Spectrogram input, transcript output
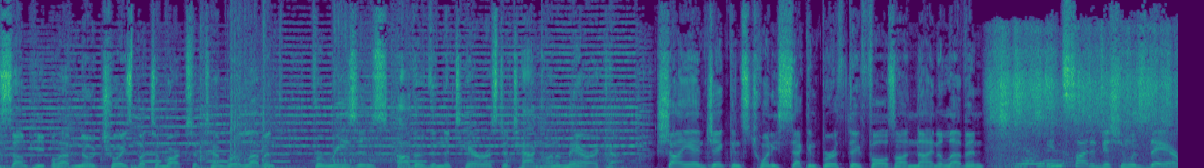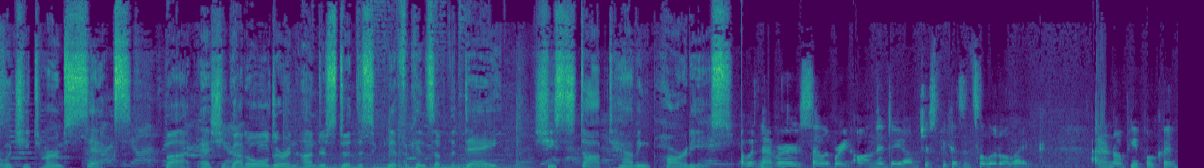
Some people have no choice but to mark September 11th for reasons other than the terrorist attack on America. Cheyenne Jenkins' 22nd birthday falls on 9 11. Inside Edition was there when she turned six. But as she got older and understood the significance of the day, she stopped having parties. I would never celebrate on the day of just because it's a little like, I don't know, people could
